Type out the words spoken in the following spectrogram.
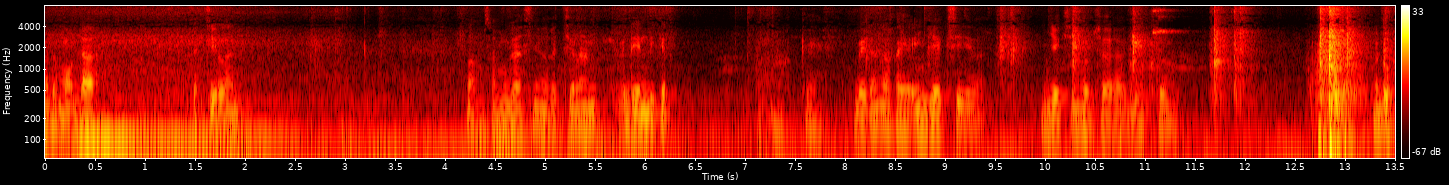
Ada modar kecilan. Lamsam gasnya kecilan, gedein dikit. Oke, beda nggak kayak injeksi ya. Injeksi nggak bisa gitu. Aduh,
